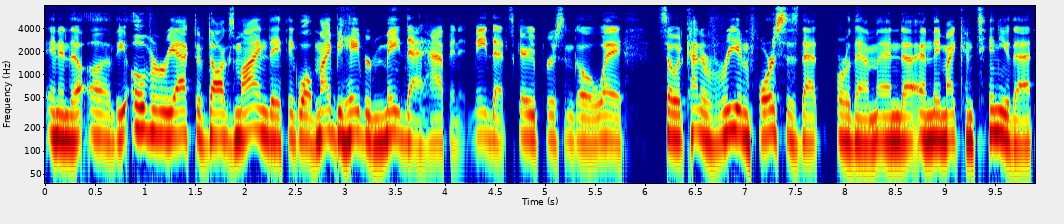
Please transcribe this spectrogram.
and in the uh, the overreactive dog's mind they think well my behavior made that happen it made that scary person go away so it kind of reinforces that for them and uh, and they might continue that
